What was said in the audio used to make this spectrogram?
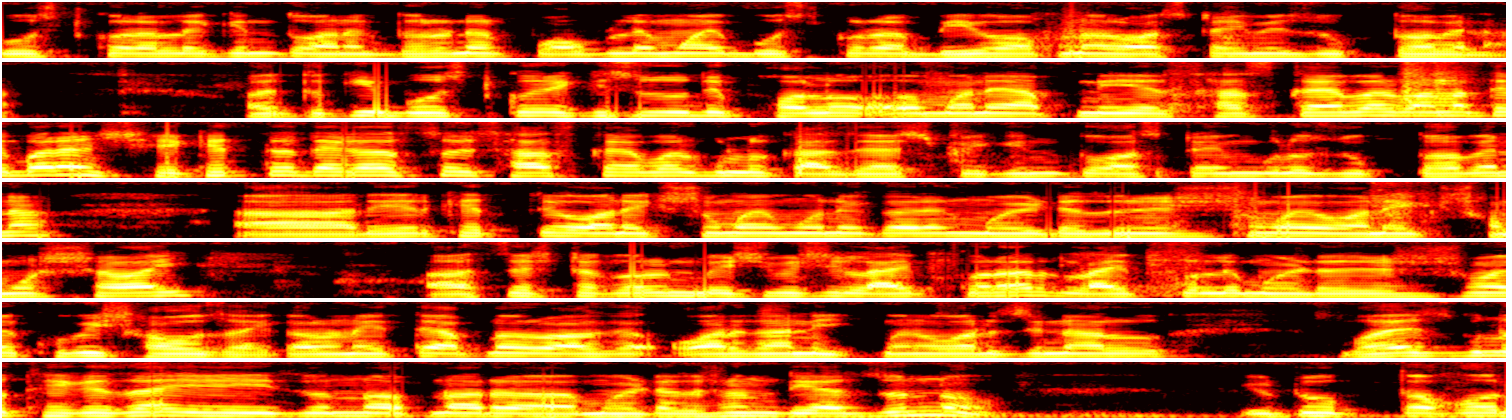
বুস্ট করালে কিন্তু অনেক ধরনের প্রবলেম হয় বুস্ট করা ভিউ আপনার ওয়াচ টাইমে যুক্ত হবে না। হয়তো কি বুস্ট করে কিছু যদি ফলো মানে আপনি সাবস্ক্রাইবার বানাতে পারেন, সেক্ষেত্রে দেখা যাচ্ছে ওই সাবস্ক্রাইবারগুলো কাজে আসবে, কিন্তু ওয়াচ টাইমগুলো যুক্ত হবে না। আর এর ক্ষেত্রে অনেক সময় মনে করেন মনিটাইজেশনের সময় অনেক সমস্যা হয়। আর চেষ্টা করুন বেশি বেশি লাইভ করার লাইভ করলে মনিটাইজেশনের সময় খুবই সহজ হয়, কারণ এতে আপনার অর্গানিক মানে অরিজিনাল ভয়েসগুলো থেকে যায়, এই জন্য আপনার মনিটাইজেশন দেওয়ার জন্য ইউটিউব তখন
